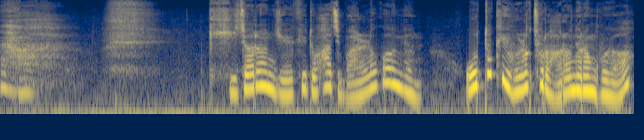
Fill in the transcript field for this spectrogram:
아, 기자란 얘기도 하지 말라고 하면 어떻게 연락처를 알아내란 거야?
